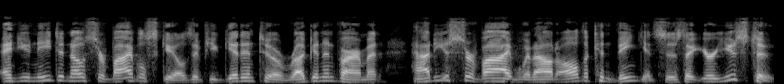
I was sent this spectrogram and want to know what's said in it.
and you need to know survival skills. If you get into a rugged environment, how do you survive without all the conveniences that you're used to?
